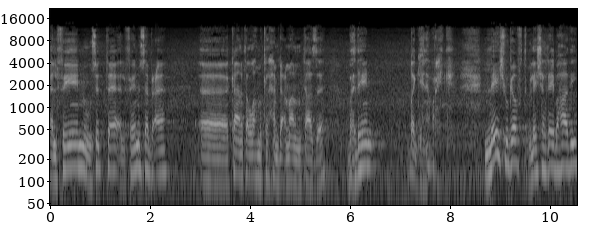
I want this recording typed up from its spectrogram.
2006 2007 آه، كانت اللهم لك الحمد أعمال ممتازة. وبعدين طقينا break. ليش وقفت وليش الغيبة هذه؟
